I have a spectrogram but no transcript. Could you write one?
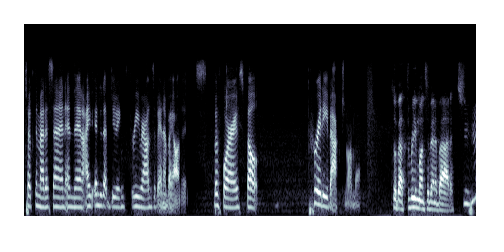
took the medicine, and then I ended up doing three rounds of antibiotics before I felt pretty back to normal. So about three months of antibiotics. Mm-hmm.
